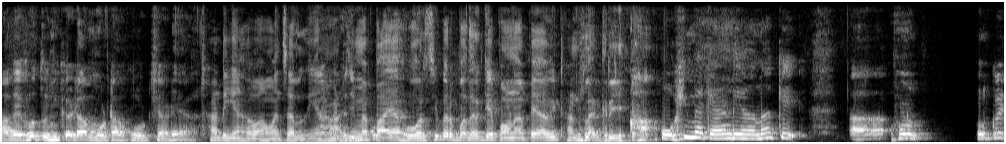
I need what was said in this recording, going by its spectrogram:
ਆ ਵੇਖੋ ਤੁਸੀਂ ਕਿੱਡਾ ਮੋਟਾ ਕੋਟ ਚੜਿਆ ਠੰਡੀਆਂ ਹਵਾਵਾਂ ਚੱਲਦੀਆਂ ਨੇ। ਮਿੰਟੂ ਜੀ ਮੈਂ ਪਾਇਆ ਹੋਰ ਸੀ ਪਰ ਬਦਲ ਕੇ ਪਾਉਣਾ ਪਿਆ ਵੀ ਠੰਡ ਲੱਗ ਰਹੀ ਹੈ। ਹਾਂ ਉਹੀ ਮੈਂ ਕਹਿਣ ਡਿਆ ਨਾ ਕਿ ਹੁਣ ਹੁਣ ਕੋਈ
